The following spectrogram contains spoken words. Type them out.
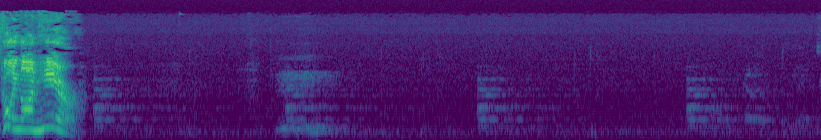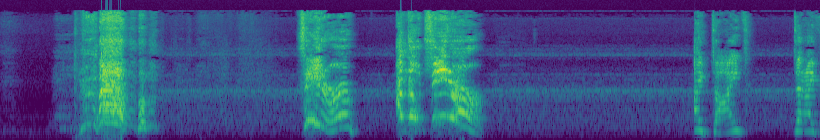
Going on here? Ah! Cheater! I'm no cheater! I died? Did I...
